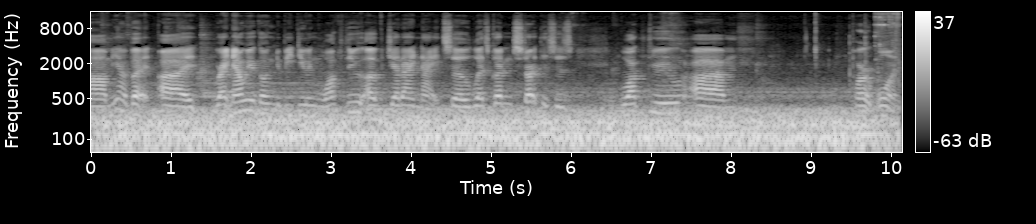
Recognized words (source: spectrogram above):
um, yeah, but uh, right now we are going to be doing walkthrough of Jedi Knight. So let's go ahead and start. This is walkthrough um, part one.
